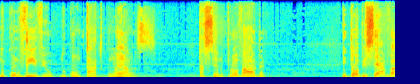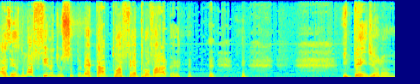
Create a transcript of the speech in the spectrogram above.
No convívio, no contato com elas, está sendo provada. Então observa, às vezes numa fila de um supermercado, tua fé é provada. Entende ou não?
